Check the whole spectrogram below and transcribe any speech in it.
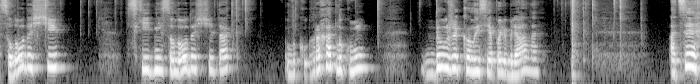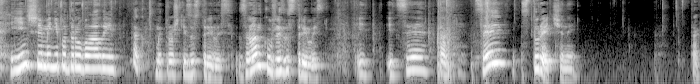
солодощі, східні солодощі, так. Луку, рахат луку. Дуже колись я полюбляла. А це інші мені подарували. Так, ми трошки зустрілись. Зранку вже зустрілись. І, і це так, це з Туреччини. Так,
